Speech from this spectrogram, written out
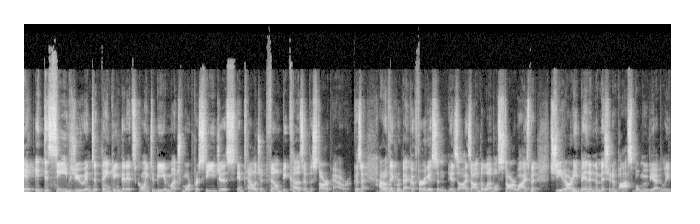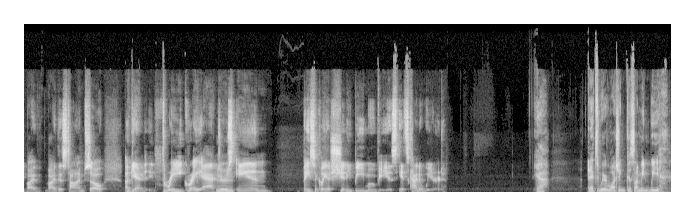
it, it, deceives you into thinking that it's going to be a much more prestigious, intelligent film because of the star power. Because I, I don't think Rebecca Ferguson is is on the level star wise, but she had already been in the Mission Impossible movie, I believe, by by this time. So again, three great actors mm-hmm. in basically a shitty B movie is it's kind of weird. Yeah. And it's weird watching because I mean we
